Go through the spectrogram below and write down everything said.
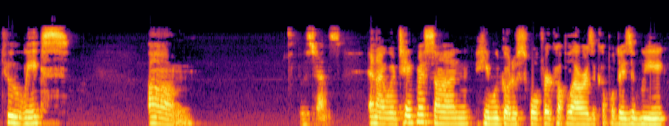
two weeks, um, was tense and I would take my son. He would go to school for a couple hours, a couple days a week,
